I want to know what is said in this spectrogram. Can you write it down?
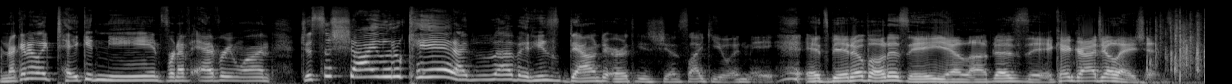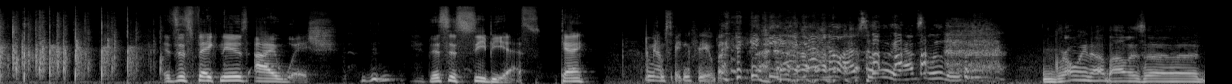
I'm not gonna like take a knee in front of everyone. Just a shy little kid. I love it. He's down to earth. He's just like you and me. It's beautiful to see. You love to see. Congratulations. Is this fake news? I wish. this is CBS, okay? I mean, I'm speaking for you, but. yeah, yeah, no, absolutely, absolutely. Growing up, I was a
